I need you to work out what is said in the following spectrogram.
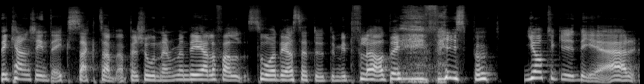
Det kanske inte är exakt samma personer, men det är i alla fall så det har sett ut i mitt flöde i Facebook jag tycker det är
